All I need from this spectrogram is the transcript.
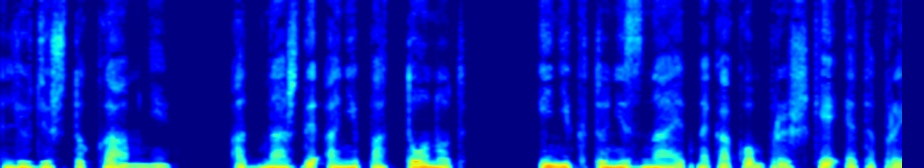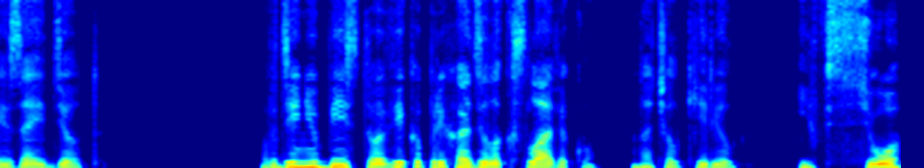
Люди, что камни. Однажды они потонут, и никто не знает, на каком прыжке это произойдет. В день убийства Вика приходила к Славику, — начал Кирилл. «И все?»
